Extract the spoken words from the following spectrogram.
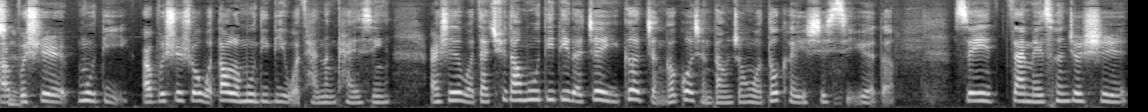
而不是目的，而不是说我到了目的地我才能开心，而是我在去到目的地的这一个整个过程当中，我都可以是喜悦的。所以在梅村，就是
